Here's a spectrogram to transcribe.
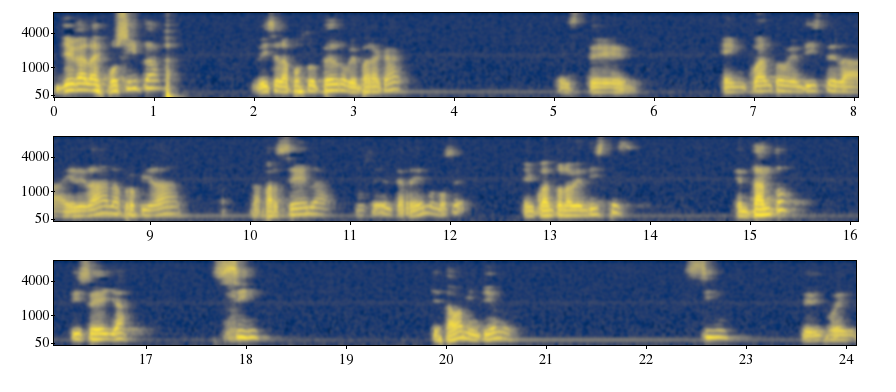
Llega la esposita, le dice el apóstol Pedro, ven para acá. Este, en cuanto vendiste la heredad, la propiedad, la parcela, no sé, el terreno, no sé. ¿En cuánto la vendiste? En tanto, dice ella, sí. Y estaba mintiendo. Sí, le dijo él.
